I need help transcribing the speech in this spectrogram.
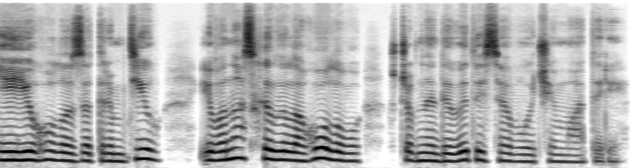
Її голос затремтів, і вона схилила голову, щоб не дивитися в очі матері.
